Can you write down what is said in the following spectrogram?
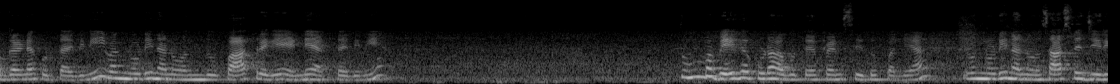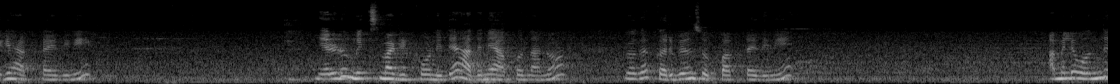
ಒಗ್ಗರಣೆ ಕೊಡ್ತಾ ಇದ್ದೀನಿ. ಇವಾಗ ನೋಡಿ ನಾನು ಒಂದು ಪಾತ್ರೆಗೆ ಎಣ್ಣೆ ಹಾಕ್ತಾ ಇದ್ದೀನಿ. ತುಂಬ ಬೇಗ ಕೂಡ ಆಗುತ್ತೆ ಫ್ರೆಂಡ್ಸ್ ಇದು ಪಲ್ಯ. ಇವಾಗ ನೋಡಿ ನಾನು ಸಾಸಿವೆ ಜೀರಿಗೆ ಹಾಕ್ತಾ ಇದ್ದೀನಿ. ಎರಡು ಮಿಕ್ಸ್ ಮಾಡಿ ಇಟ್ಕೊಂಡಿದ್ದೆ, ಅದನ್ನೇ ಹಾಕೋದು ನಾನು. ಇವಾಗ ಕರಿಬೇವಿನ ಸೊಪ್ಪು ಹಾಕ್ತಾ ಇದ್ದೀನಿ. ಆಮೇಲೆ ಒಂದು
